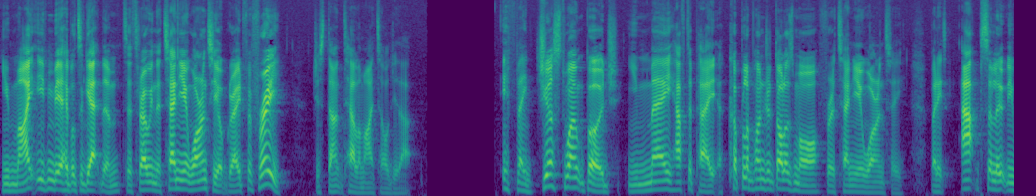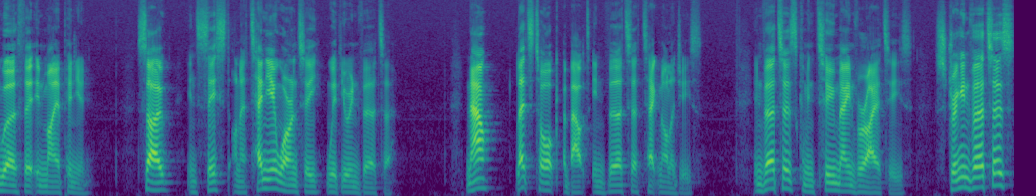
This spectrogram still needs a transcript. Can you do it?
You might even be able to get them to throw in the 10-year warranty upgrade for free. Just don't tell them I told you that. If they just won't budge, you may have to pay a couple of hundred dollars more for a 10-year warranty, but it's absolutely worth it in my opinion. So insist on a 10-year warranty with your inverter. Now, let's talk about inverter technologies. Inverters come in two main varieties. String inverters,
